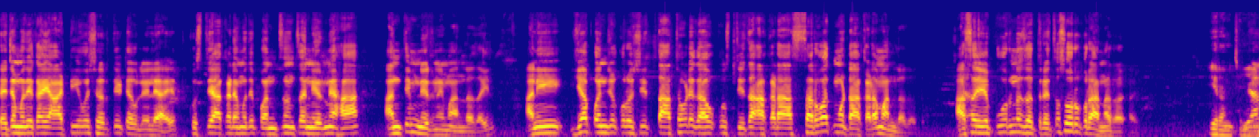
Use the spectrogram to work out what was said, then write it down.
त्याच्यामध्ये काही अटी व शर्ती ठेवलेल्या आहेत. कुस्ती आखाड्यामध्ये पंचांचा निर्णय हा अंतिम निर्णय मानला जाईल. आणि या पंचक्रोशीत ताथवडे गाव कुस्तीचा आखाडा हा सर्वात मोठा आखाडा मानला जातो. असं हे पूर्ण जत्रेचं स्वरूप राहणार आहे. इराणचे या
